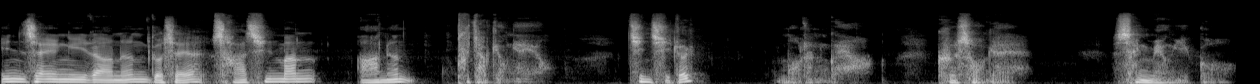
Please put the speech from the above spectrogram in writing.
인생이라는 것의 사실만 아는 부작용이에요. 진실을 모르는 거야. 그 속에 생명이 있고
